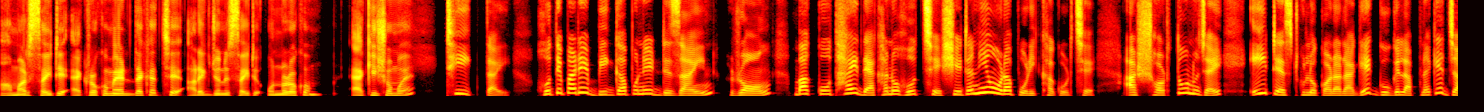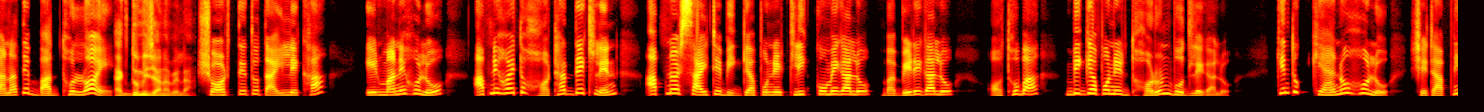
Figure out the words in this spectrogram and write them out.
আমার সাইটে একরকম অ্যাড দেখাচ্ছে আরেকজনের সাইটে অন্যরকম? একই সময়ে? ঠিক তাই। হতে পারে বিজ্ঞাপনের ডিজাইন রং বা কোথায় দেখানো হচ্ছে সেটা নিয়ে ওরা পরীক্ষা করছে। আর শর্ত অনুযায়ী এই টেস্টগুলো করার আগে গুগল আপনাকে জানাতে বাধ্য নয়। একদমই জানাবে না। শর্তে তো তাই লেখা। এর মানে হলো আপনি হয়তো হঠাৎ দেখলেন আপনার সাইটে বিজ্ঞাপনের ক্লিক কমে গেল বা বেড়ে গেল অথবা বিজ্ঞাপনের ধরন বদলে গেল। কিন্তু কেন হলো সেটা আপনি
